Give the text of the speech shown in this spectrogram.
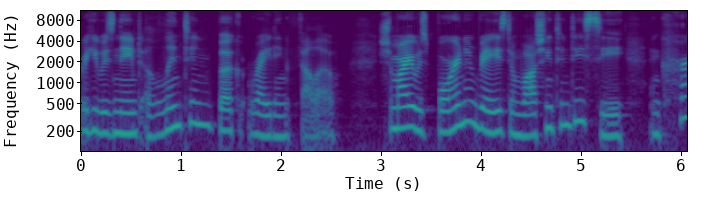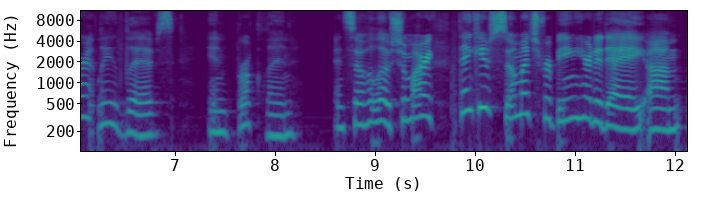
where he was named a Lynton Book Writing Fellow. Shomari was born and raised in Washington, D.C., and currently lives in Brooklyn, and so, hello, Shomari. Thank you so much for being here today. Um,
